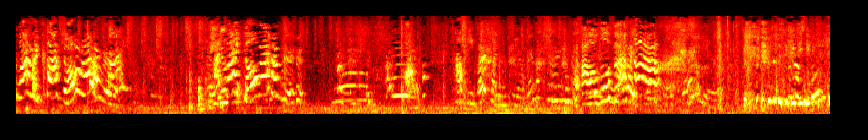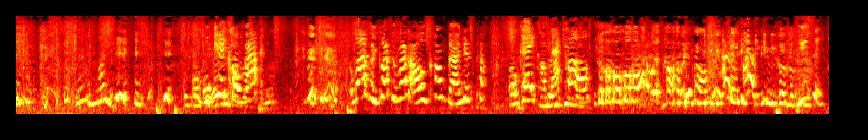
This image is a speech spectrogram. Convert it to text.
Why am I caught all rubber? I all rubber. Happy birthday when you Okay, come back. I caught back? I'll come back. Okay, come back home. You think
